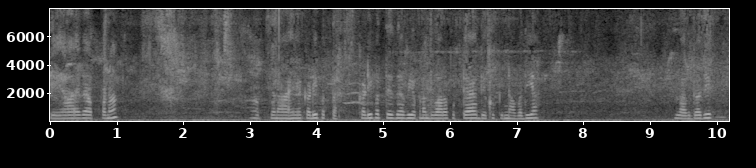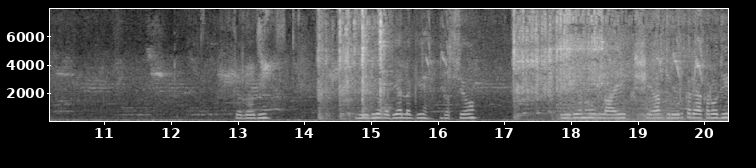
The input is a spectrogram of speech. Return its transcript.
ਤੇ ਆ ਹੈਗਾ ਆਪਣਾ ਆਪਣਾ ਇਹ ਕੜੀ ਪੱਤਾ। ਕੜੀ ਪੱਤੇ ਦਾ ਵੀ ਆਪਣਾ ਦੁਬਾਰਾ ਫੁੱਟਿਆ ਹੈ ਦੇਖੋ ਕਿੰਨਾ ਵਧੀਆ। ਲੱਗਦਾ ਜੀ। ਚਲੋ ਜੀ, ਵੀਡੀਓ ਵਧੀਆ ਲੱਗੀ, ਦੱਸਿਓ। ਵੀਡੀਓ ਨੂੰ ਲਾਈਕ ਸ਼ੇਅਰ ਜ਼ਰੂਰ ਕਰਿਆ ਕਰੋ ਜੀ।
